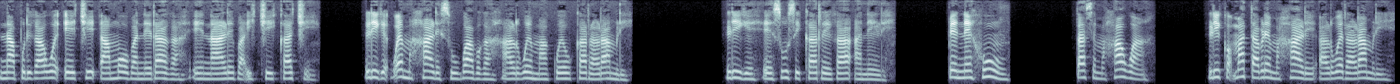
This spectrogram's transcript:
napurigawe echi amobaneraga enale baichi cachi. Ligue wema jale subabga al wema kweu karalamri. Ligue esusi carrega anele. Penehu. Tase mahawa. Liko matable mahale al lamri.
